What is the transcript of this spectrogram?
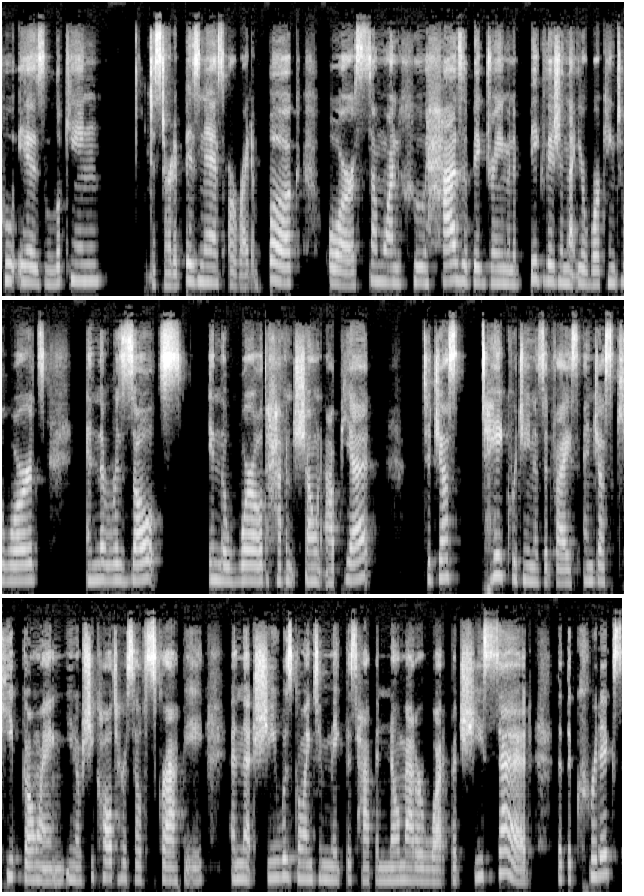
who is looking to start a business or write a book, or someone who has a big dream and a big vision that you're working towards, and the results in the world haven't shown up yet, to just take Regina's advice and just keep going. You know, she called herself scrappy and that she was going to make this happen no matter what. But she said that the critics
